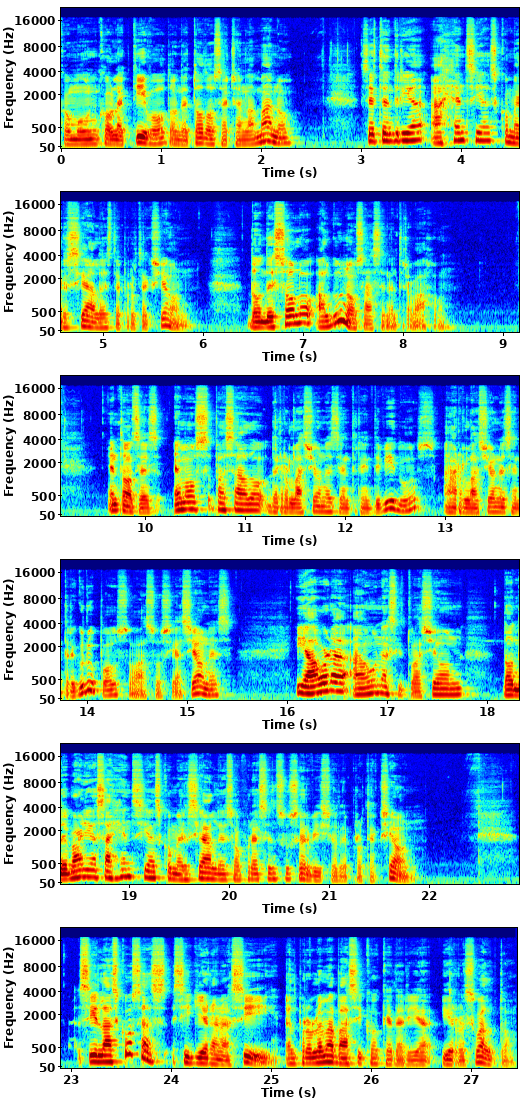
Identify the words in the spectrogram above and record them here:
como un colectivo donde todos echan la mano, se tendría agencias comerciales de protección, donde solo algunos hacen el trabajo. Entonces, hemos pasado de relaciones entre individuos a relaciones entre grupos o asociaciones, y ahora a una situación donde varias agencias comerciales ofrecen su servicio de protección. Si las cosas siguieran así, el problema básico quedaría irresuelto.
